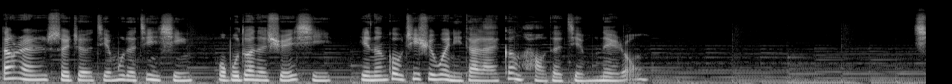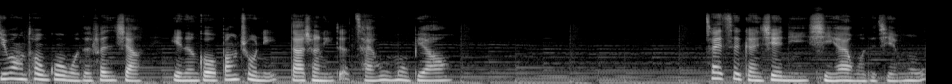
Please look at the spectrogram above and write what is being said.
当然，随着节目的进行，我不断的学习，也能够继续为你带来更好的节目内容。希望透过我的分享，也能够帮助你达成你的财务目标。再次感谢你喜爱我的节目。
